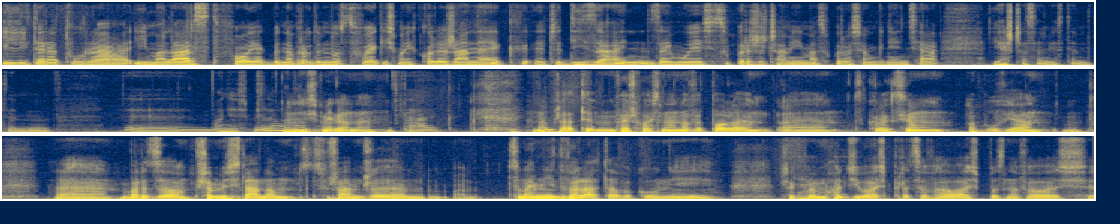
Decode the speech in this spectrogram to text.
i literatura, i malarstwo, jakby naprawdę mnóstwo jakichś moich koleżanek, y, czy design, zajmuje się super rzeczami ma super osiągnięcia. Ja z czasem jestem tym y, onieśmielona. Nieśmielone. Tak. Dobrze, a ty weszłaś na nowe pole e, z kolekcją obuwia. E, bardzo przemyślaną. Słyszałem, że co najmniej dwa lata wokół niej, że tak Tak. powiem, chodziłaś, pracowałaś, poznawałaś e,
